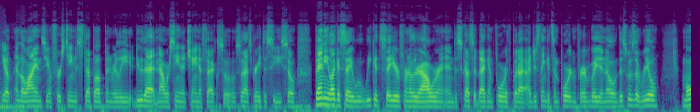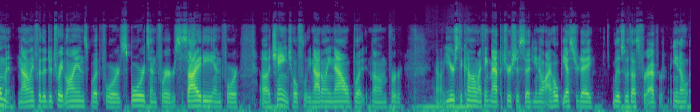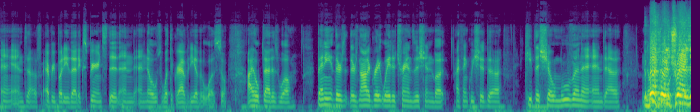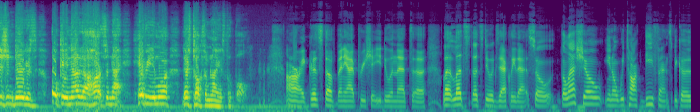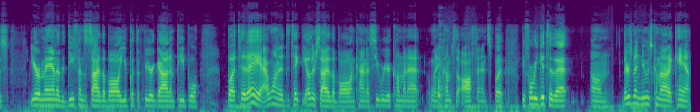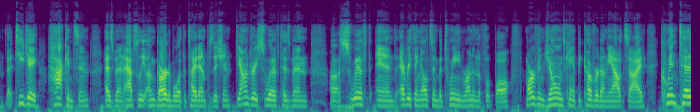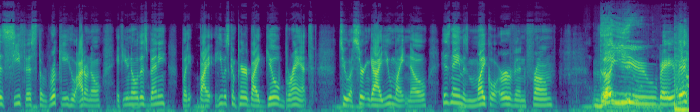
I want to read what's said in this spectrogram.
Yep, and the Lions, you know, first team to step up and really do that. Now we're seeing a chain effect, so so that's great to see. So, Bennie, like I say, we could stay here for another hour and discuss it back and forth, but I, I just think it's important for everybody to know this was a real moment, not only for the Detroit Lions, but for sports and for society and for uh, change, hopefully, not only now, but um, for uh, years to come. I think Matt Patricia said, you know, I hope yesterday lives with us forever, you know, and uh, everybody that experienced it and, and knows what the gravity of it was. So I hope that as well. Bennie, there's there's not a great way to transition, but I think we should uh, keep this show moving and. Uh, the best way to transition, Dirk, is okay. Now that our hearts are not heavy anymore, let's talk some Lions football. All right, good stuff, Bennie. I appreciate you doing that. Uh, let, let's let's do exactly that. So the last show, you know, we talked defense because you're a man of the defensive side of the ball. You put the fear of God in people. But today, I wanted to take the other side of the ball and kind of see where you're coming at when it comes to offense. But before we get to that, um, there's been news coming out of camp that TJ Hockenson has been absolutely unguardable at the tight end position. D'Andre Swift has been uh, Swift and everything else in between running the football. Marvin Jones can't be covered on the outside. Quintez Cephus, the rookie, who I don't know if you know this, Bennie, but by he was compared by Gil Brandt to a certain guy you might know. His name is Michael Irvin from The U, baby.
